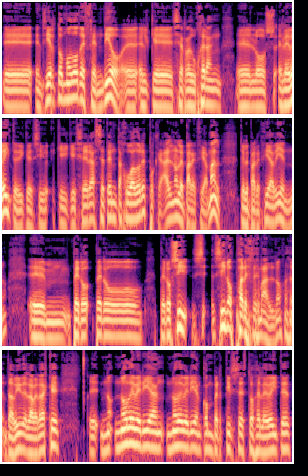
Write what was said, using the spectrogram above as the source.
eh, en cierto modo defendió eh, el que se redujeran eh, los elevated y que si que quisiera 70 jugadores, pues que a él no le parecía mal, que le parecía bien, ¿no? Em, pero, pero, pero sí, sí, nos parece mal, ¿no? David, la verdad es que eh, no, no deberían, no deberían convertirse estos elevated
